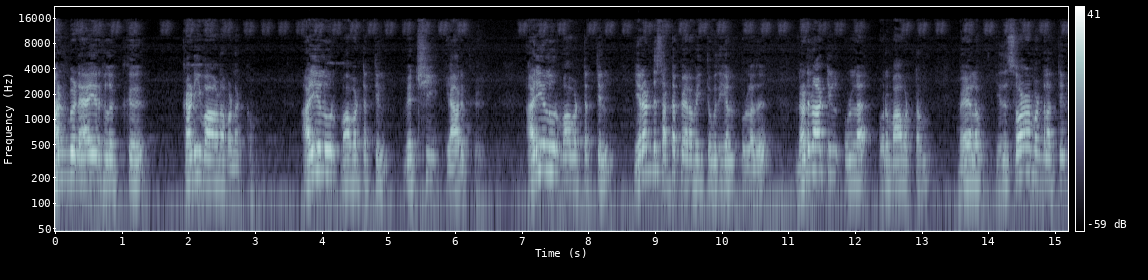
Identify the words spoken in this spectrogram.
அன்பு நேயர்களுக்கு கனிவான வணக்கம். அரியலூர் மாவட்டத்தில் வெற்றி யாருக்கு? அரியலூர் மாவட்டத்தில் இரண்டு சட்டப்பேரவை தொகுதிகள் உள்ளது. நடுநாட்டில் உள்ள ஒரு மாவட்டம் மேலும் இது சோழ மண்டலத்தின்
